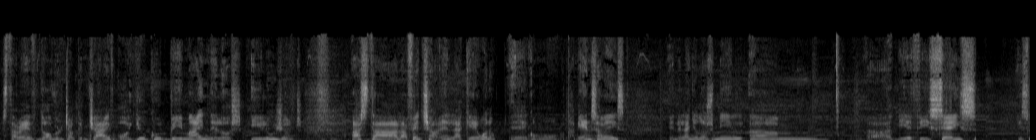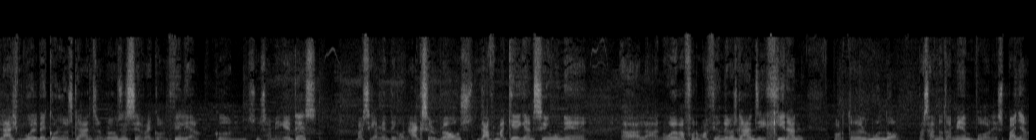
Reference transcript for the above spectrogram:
esta vez Double Talk and Jive o You Could Be Mine de los Illusions. Hasta la fecha en la que, bueno, eh, como también sabéis, en el año 2016 Slash vuelve con los Guns N' Roses, se reconcilia con sus amiguetes, básicamente con Axel Rose, Duff McKagan se une a la nueva formación de los Guns y giran por todo el mundo, pasando también por España.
